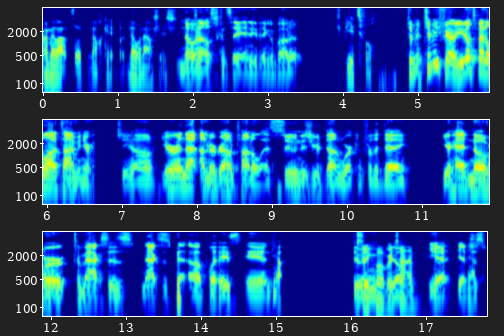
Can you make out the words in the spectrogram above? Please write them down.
I'm allowed to knock it, but no one else is. no one else can say anything about it. It's beautiful. To be, to be fair, you don't spend a lot of time in your house. You know, you're in that underground tunnel as soon as you're done working for the day. You're heading over to Max's Max's uh, place and Yep. doing, Sleepover you know- time. Yeah, yeah, Yep. just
